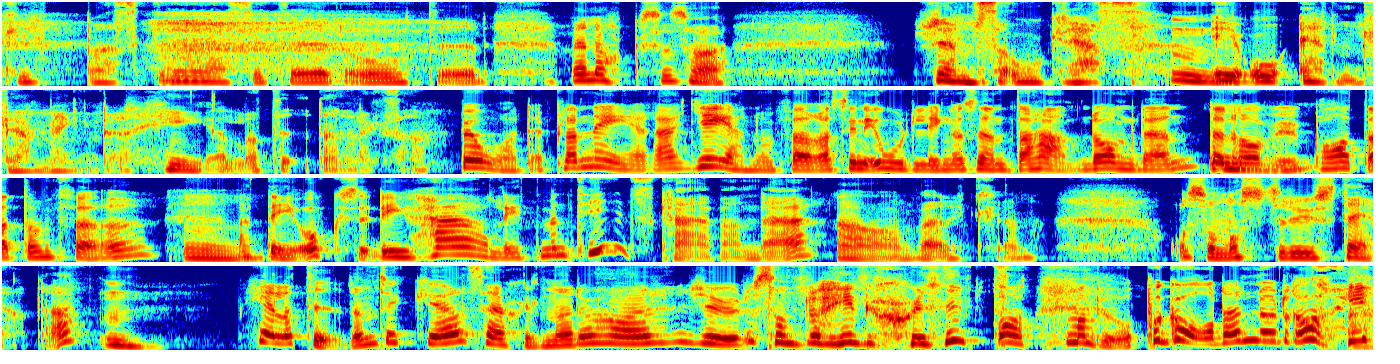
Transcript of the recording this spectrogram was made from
klippas gräs i tid och otid. Men också så rensa ogräs Mm. i oändliga mängder hela tiden. Liksom. Både planera, genomföra sin odling och sen ta hand om den. Den har vi Mm. ju pratat om förr. Att det är också, det är ju härligt men tidskrävande. Ja, verkligen. Och så måste du ju städa. Mm. Hela tiden tycker jag. Särskilt när du har djur som drar in skit. Och man bor på gården och drar in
